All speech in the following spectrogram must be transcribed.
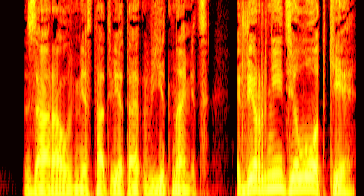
— заорал вместо ответа вьетнамец. «Верните лодки!»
